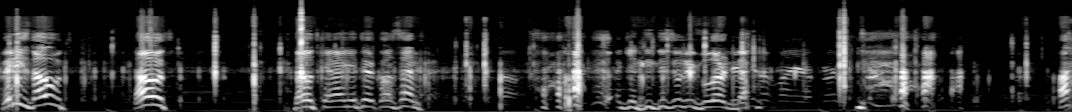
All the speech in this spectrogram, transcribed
Where is Daud? Daud! Daud, can I get your consent? okay, this this will be blurred. then. huh?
